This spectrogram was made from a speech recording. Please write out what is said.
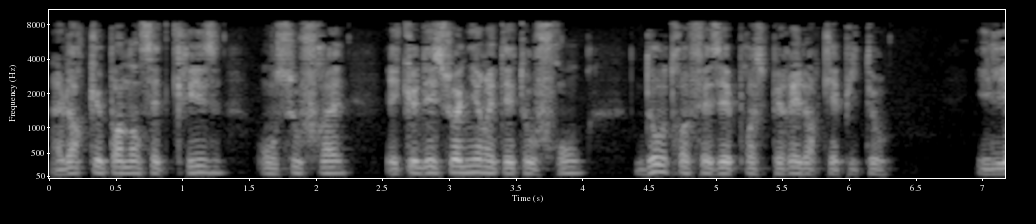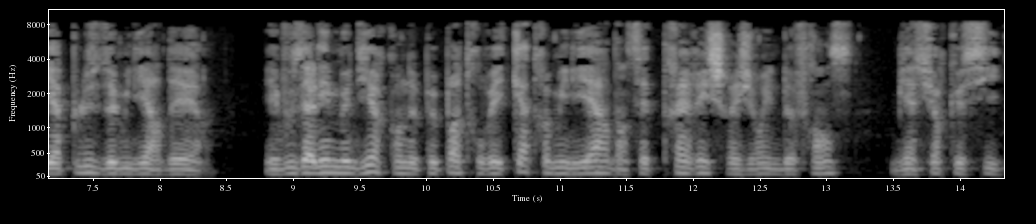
Alors que pendant cette crise, on souffrait et que des soignants étaient au front, d'autres faisaient prospérer leurs capitaux. Il y a plus de milliardaires. Et vous allez me dire qu'on ne peut pas trouver quatre milliards dans cette très riche région Île-de-France? Bien sûr que si.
